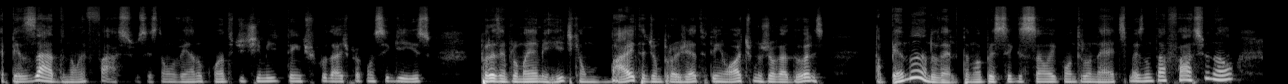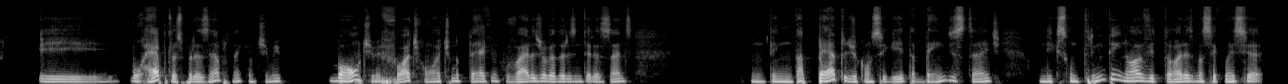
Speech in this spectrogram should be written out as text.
é pesado, não é fácil. Vocês estão vendo quanto de time tem dificuldade para conseguir isso. Por exemplo, o Miami Heat, que é um baita de um projeto, tem ótimos jogadores, tá penando, velho. Tá numa perseguição aí contra o Nets, mas não tá fácil, não. E o Raptors, por exemplo, né, que é um time bom, um time forte, com um ótimo técnico, vários jogadores interessantes, não, tem, não tá perto de conseguir, tá bem distante. O Knicks com 39 vitórias, uma sequência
